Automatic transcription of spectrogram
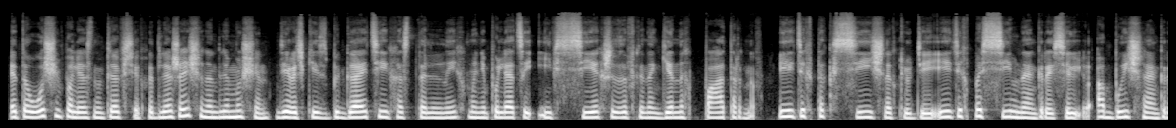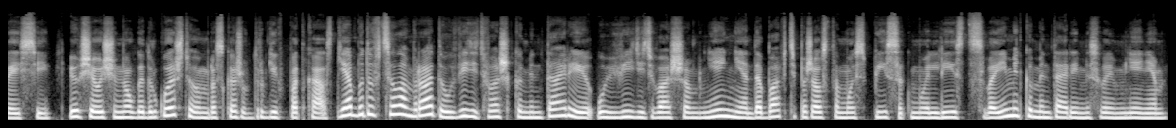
Это очень полезно для всех, и для женщин, и для мужчин. Девочки, избегайте их остальных манипуляций и всех шизофреногенных паттернов, и этих токсичных людей, и этих пассивной агрессии, обычной агрессии, и вообще очень многое другое, что я вам расскажу в других подкастах. Я буду в целом рада увидеть ваши комментарии, увидеть ваше мнение. Добавьте, пожалуйста, мой список, мой лист своими комментариями, своим мнением.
